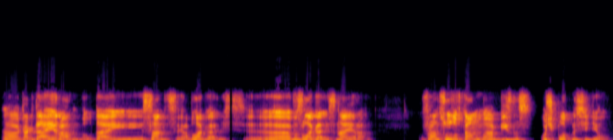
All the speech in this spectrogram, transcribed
А, когда Иран был, да, и санкции облагались, э, возлагались на Иран, у французов там э, бизнес очень плотно сидел.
